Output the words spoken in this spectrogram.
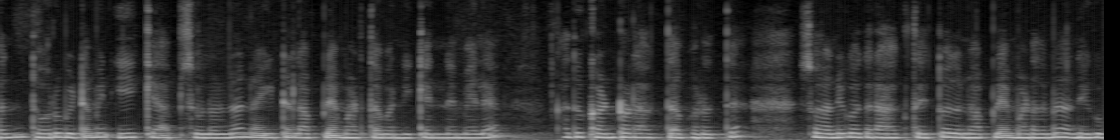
ಅಂಥವ್ರು ವಿಟಮಿನ್ ಇ ಕ್ಯಾಪ್ಸೂಲನ್ನು ನೈಟಲ್ಲಿ ಅಪ್ಲೈ ಮಾಡ್ತಾ ಬನ್ನಿ ಕೆನ್ನೆ ಮೇಲೆ. ಅದು ಕಂಟ್ರೋಲ್ ಆಗ್ತಾ ಬರುತ್ತೆ. ಸೊ ನನಗೂ ಆ ಥರ ಆಗ್ತಾಯಿತ್ತು ಅದನ್ನು ಅಪ್ಲೈ ಮಾಡಿದ್ಮೇಲೆ ನನಗೂ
